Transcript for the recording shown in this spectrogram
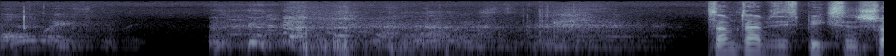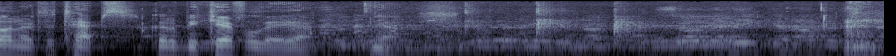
always to me. Sometimes He speaks in Shona to Taps. Got to be careful there, yeah. Yeah. So that he can understand.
